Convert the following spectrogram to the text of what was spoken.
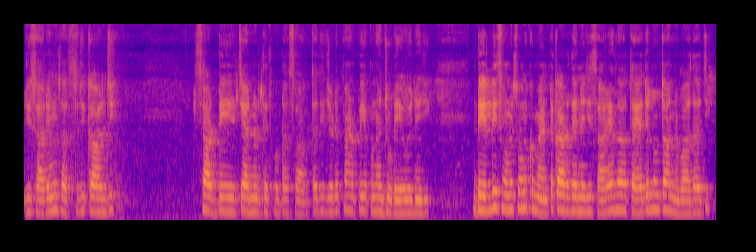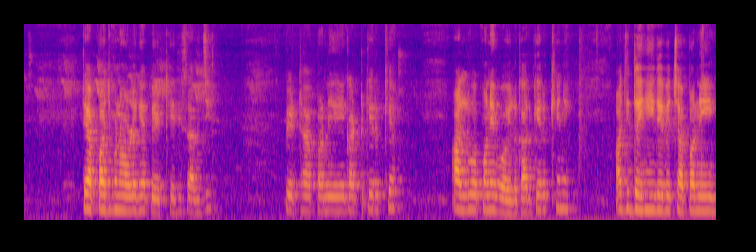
ਜੀ, ਸਾਰਿਆਂ ਨੂੰ ਸਤਿ ਸ੍ਰੀ ਅਕਾਲ ਜੀ। ਸਾਡੇ ਚੈਨਲ ਤੇ ਤੁਹਾਡਾ ਸਵਾਗਤ ਹੈ ਜੀ, ਜਿਹੜੇ ਭੈਣ ਭਾਈ ਆਪਣਾ ਜੁੜੇ ਹੋਏ ਨੇ ਜੀ। ਡੇਲੀ ਸੋਹਣੇ ਸੋਹਣੇ ਕਮੈਂਟ ਕਰਦੇ ਨੇ ਜੀ, ਸਾਰਿਆਂ ਦਾ ਤਹਿ ਦਿਲੋਂ ਧੰਨਵਾਦ ਹੈ ਜੀ। ਤੇ ਆਪਾਂ ਅੱਜ ਬਣਾਉਣ ਲੱਗੇ ਹਾਂ ਪੇਠੇ ਦੀ ਸਬਜ਼ੀ। ਪੇਠਾ ਆਪਾਂ ਨੇ ਕੱਟ ਕੇ ਰੱਖਿਆ। ਆਲੂ ਆਪਾਂ ਨੇ ਬੋਇਲ ਕਰਕੇ ਰੱਖੇ ਨੇ। ਅੱਜ ਦਹੀਂ ਦੇ ਵਿੱਚ ਆਪਾਂ ਨੇ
